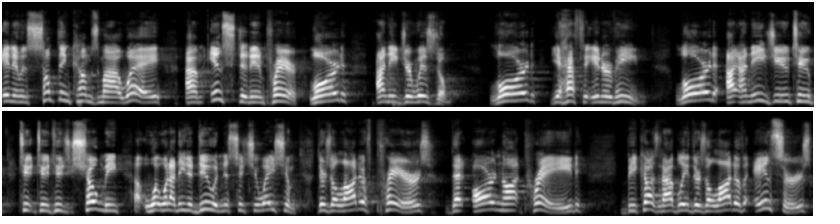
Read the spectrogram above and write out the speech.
and when something comes my way, I'm instant in prayer. Lord, I need your wisdom. Lord, you have to intervene. Lord, I, I need you to, to, to, to show me uh, what, what I need to do in this situation. There's a lot of prayers that are not prayed because, and I believe there's a lot of answers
